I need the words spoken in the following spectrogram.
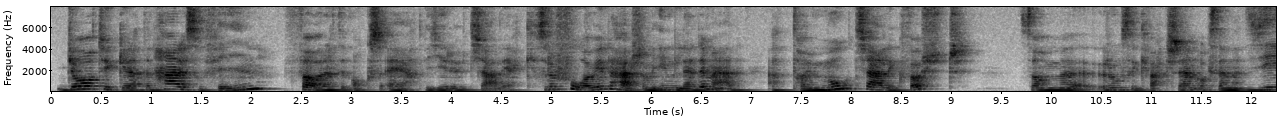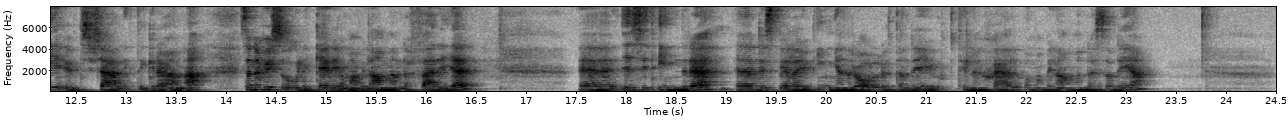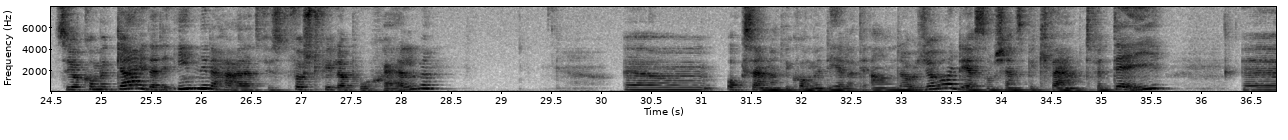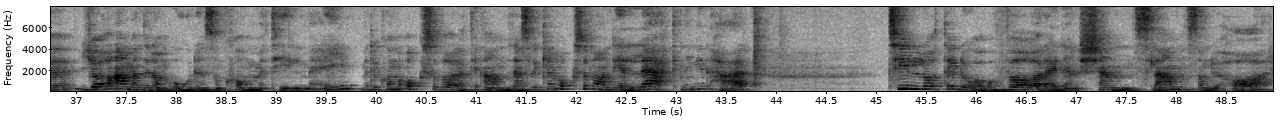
jag tycker att den här är så fin för att den också är att vi ger ut kärlek. Så då får vi det här som vi inledde med, att ta emot kärlek först, som eh, rosenkvartsen, och sen att ge ut kärlek, det gröna. Sen är vi så olika i det om man vill använda färger Eh, i sitt inre. Eh, det spelar ju ingen roll utan det är upp till en själv om man vill använda sig av det. Så jag kommer guida dig in i det här att först fylla på själv. Ehm, och sen att vi kommer dela till andra. Och gör det som känns bekvämt för dig. Eh, jag använder de orden som kommer till mig. Men det kommer också vara till andra. Så det kan också vara en del läkning i det här. Tillåt dig då att vara i den känslan som du har.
